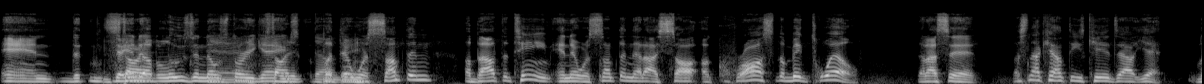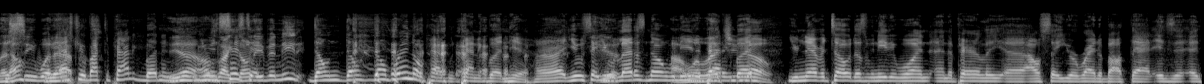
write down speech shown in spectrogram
And the, they ended up losing those yeah, three games. started, uh, but there was something about the team, and there was something that I saw across the Big 12 that I said, let's not count these kids out yet. Let's No, see what we happens. asked you about the panic button, and Yeah, you, I you was like, don't even need it. Don't don't don't bring no panic panic button here. All right, you said you Yeah. let us know we needed a panic you button. know. You never told us we needed one, and apparently, uh, I'll say you're right about that. It's a, a,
